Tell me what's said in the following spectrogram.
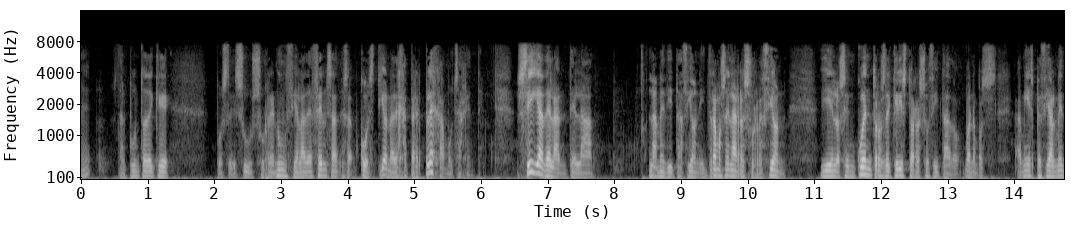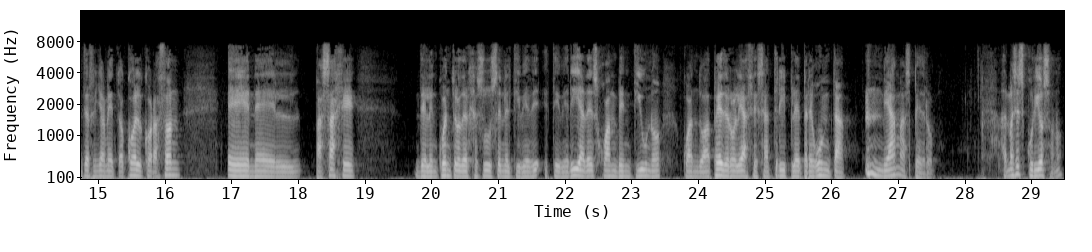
¿eh? Hasta el punto de que pues, su, su renuncia a la defensa cuestiona, deja perpleja a mucha gente. Sigue adelante la, la meditación, entramos en la resurrección y en los encuentros de Cristo resucitado. Bueno, pues a mí especialmente el Señor me tocó el corazón en el pasaje del encuentro de Jesús en el Tiberíades, Juan 21, cuando a Pedro le hace esa triple pregunta, ¿me amas, Pedro? Además es curioso, ¿no?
